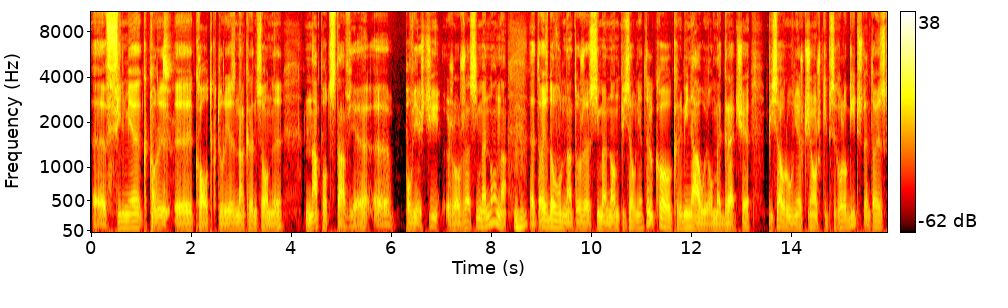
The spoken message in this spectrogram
e, w filmie, który, e, Kot, który jest nakręcony na podstawie e, powieści Georgesa Simenona. E, To jest dowód na to, że Simenon pisał nie tylko kryminały o Megrecie, pisał również książki psychologiczne. To jest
